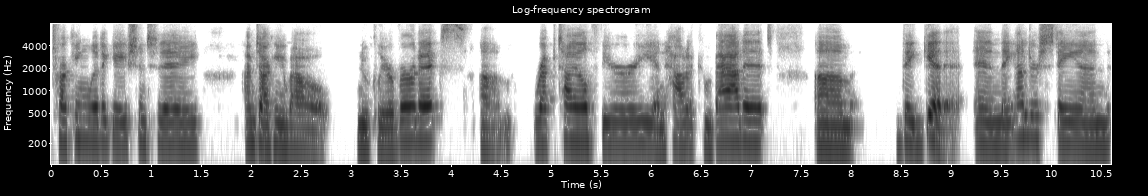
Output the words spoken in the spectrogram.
trucking litigation today. I'm talking about nuclear verdicts, um, reptile theory, and how to combat it. Um, they get it and they understand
